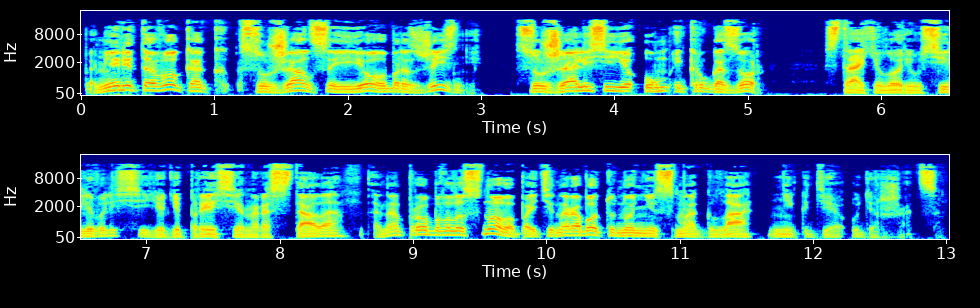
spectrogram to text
По мере того, как сужался ее образ жизни, сужались ее ум и кругозор — Страхи Лори усиливались, ее депрессия нарастала. Она пробовала снова пойти на работу, но не смогла нигде удержаться.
